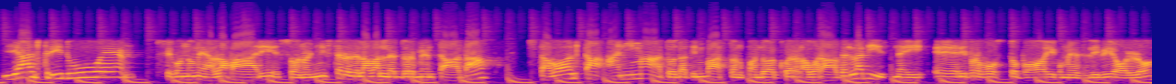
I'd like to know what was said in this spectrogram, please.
Gli altri due, secondo me alla pari, sono Il mistero della valle addormentata, stavolta animato da Tim Burton quando ancora lavorava per la Disney e riproposto poi come Sleepy Hollow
